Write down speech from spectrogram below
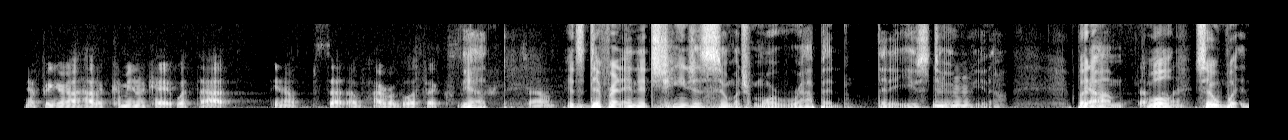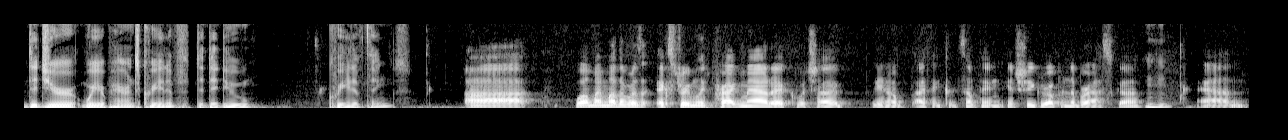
you know figuring out how to communicate with that you know set of hieroglyphics. Yeah. So it's different and it changes so much more rapid than it used to, mm-hmm. you know. But yeah, um definitely. well, so what did your were your parents creative? Did they do creative things? Uh well, my mother was extremely pragmatic, which I, you know, I think it's something. And she grew up in Nebraska, mm-hmm. and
